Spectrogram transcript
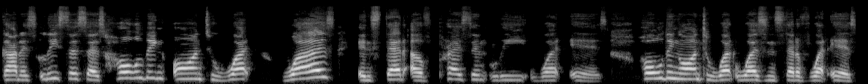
Goddess Lisa says, holding on to what was instead of presently what is. Holding on to what was instead of what is.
